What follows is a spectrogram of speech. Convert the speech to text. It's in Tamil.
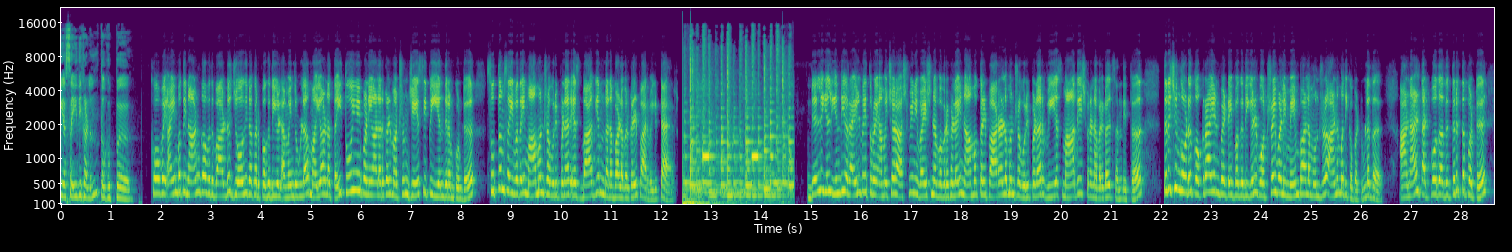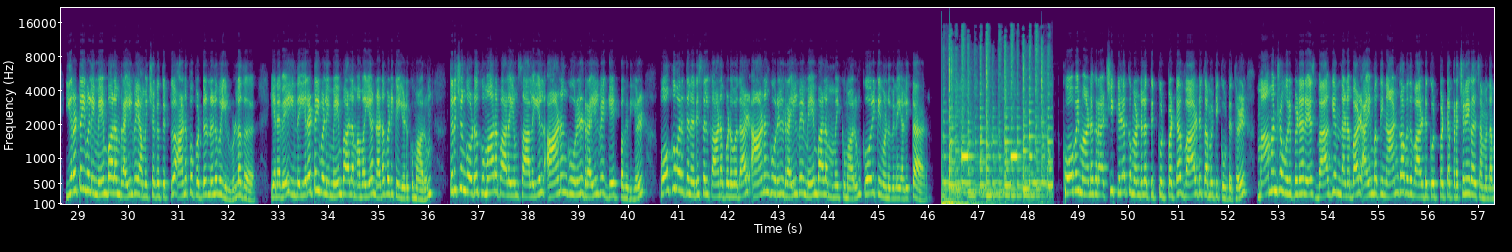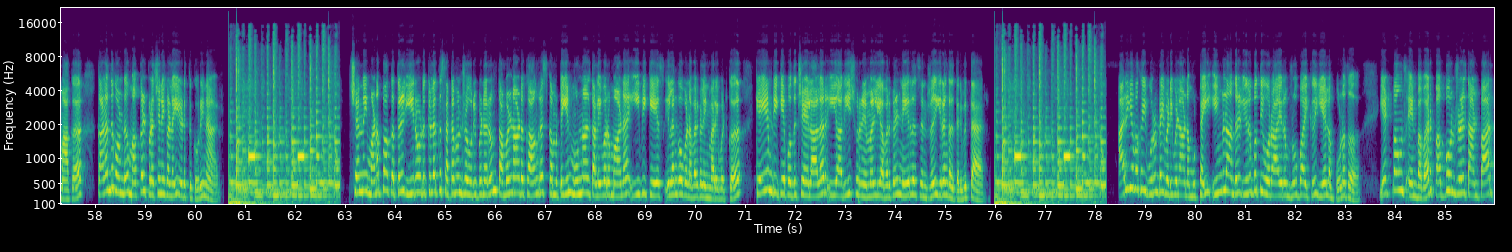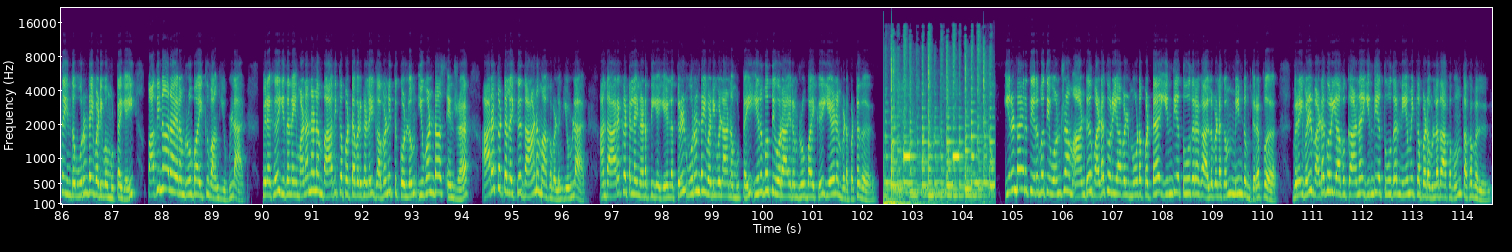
இன்றைய செய்திகளின் தொகுப்பு. கோவை ஐம்பத்தி நான்காவது வார்டு ஜோதி நகர் பகுதியில் அமைந்துள்ள மயானத்தை தூய்மை பணியாளர்கள் மற்றும் ஜேசிபி இயந்திரம் கொண்டு சுத்தம் செய்வதை மாமன்ற உறுப்பினர் எஸ் பாக்யம் தனபால் அவர்கள் பார்வையிட்டார். டெல்லியில் இந்திய ரயில்வே துறை அமைச்சர் அஸ்வினி வைஷ்ணவ் அவர்களை நாமக்கல் பாராளுமன்ற உறுப்பினர் வி எஸ் மாதேஸ்வரன் அவர்கள் சந்தித்து திருச்செங்கோடு கொக்ராயன்பேட்டை பகுதியில் ஒற்றை வழி மேம்பாலம் ஒன்று அனுமதிக்கப்பட்டுள்ளது. ஆனால் தற்போது அது திருத்தப்பட்டு இரட்டை வழி மேம்பாலம் ரயில்வே அமைச்சகத்திற்கு அனுப்பப்பட்டு நிலுவையில் உள்ளது. எனவே இந்த இரட்டை வழி மேம்பாலம் அமைய நடவடிக்கை எடுக்குமாறும் திருச்செங்கோடு குமாரபாளையம் சாலையில் ஆனங்கூரில் ரயில்வே கேட் பகுதியில் போக்குவரத்து நெரிசல் காணப்படுவதால் ஆனங்கூரில் ரயில்வே மேம்பாலம் அமைக்குமாறும் கோரிக்கை மனுவினை அளித்தார். கோவை மாநகராட்சி கிழக்கு மண்டலத்திற்குட்பட்ட வார்டு கமிட்டி கூட்டத்தில் மாமன்ற உறுப்பினர் எஸ். பாக்யம் தனபால் ஐம்பத்தி நான்காவது வார்டுக்குட்பட்ட பிரச்சனைகள் சம்பந்தமாக கலந்து கொண்டு மக்கள் பிரச்சனைகளை எடுத்துக் கூறினார். சென்னை மணப்பாக்கத்தில் ஈரோடு கிழக்கு சட்டமன்ற உறுப்பினரும் தமிழ்நாடு காங்கிரஸ் கமிட்டியின் முன்னாள் தலைவருமான இவி கே எஸ் இளங்கோவன் அவர்களின் மறைவிற்கு கே எம் டி கே பொதுச் செயலாளர் இ ஆர் ஈஸ்வரன் எம்எல்ஏ அவர்கள் நேரில் சென்று இரங்கல் தெரிவித்தார். அரிய வகை உருண்டை வடிவிலான முட்டை இங்கிலாந்தில் இருபத்தி ஓராயிரம் ரூபாய்க்கு ஏலம் போனது. எட் பவுன்ஸ் என்பவர் பப் ஒன்றில் தான் பார்த்த இந்த உருண்டை வடிவ முட்டையை பதினாறாயிரம் ரூபாய்க்கு வாங்கியுள்ளார். பிறகு இதனை மனநலம் பாதிக்கப்பட்டவர்களை கவனித்துக் கொள்ளும் யுவன்டாஸ் என்ற அறக்கட்டளைக்கு தானமாக வழங்கியுள்ளார். அந்த அறக்கட்டளை நடத்திய ஏலத்தில் உருண்டை வடிவிலான முட்டை இருபத்தி ஓராயிரம் ரூபாய்க்கு ஏலம் விடப்பட்டது. இரண்டாயிரத்தி இருபத்தி ஒன்றாம் ஆண்டு வடகொரியாவில் மூடப்பட்ட இந்திய தூதரக அலுவலகம் மீண்டும் திறப்பு. விரைவில் வடகொரியாவுக்கான இந்திய தூதர் நியமிக்கப்பட உள்ளதாகவும் தகவல்.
